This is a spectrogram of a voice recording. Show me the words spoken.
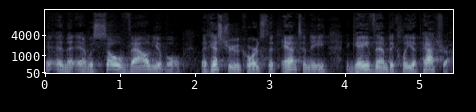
and, and it was so valuable that history records that Antony gave them to Cleopatra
